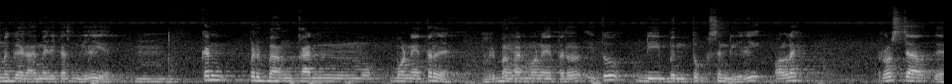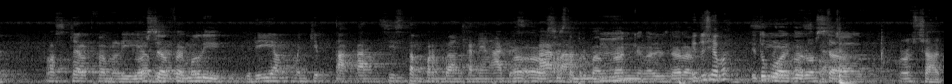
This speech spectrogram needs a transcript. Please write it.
negara Amerika sendiri ya. Hmm. Kan perbankan mo- moneter ya. Perbankan Iya. moneter itu dibentuk sendiri oleh Rothschild ya. Rothschild family. ya, Rothschild benar family. Jadi yang menciptakan sistem perbankan yang ada Uh, uh, sekarang. sistem perbankan yang ada sekarang. Itu siapa? Itu Si keluarga Rothschild. Rothschild. Rothschild.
